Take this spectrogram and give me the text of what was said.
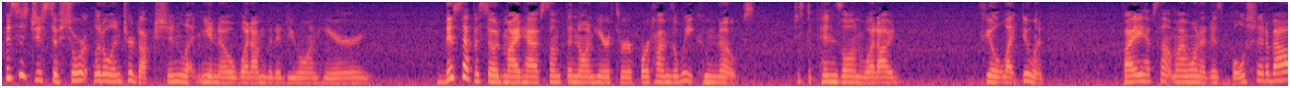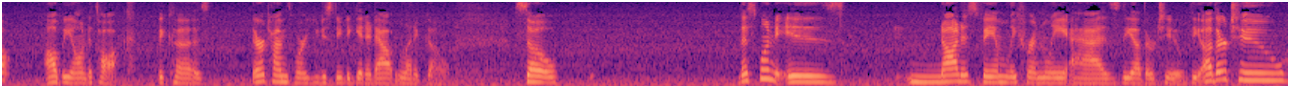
this is just a short little introduction, letting you know what I'm going to do on here. This episode might have something on here three or four times a week. Who knows? Just depends on what I feel like doing. If I have something I want to just bullshit about, I'll be on to talk because there are times where you just need to get it out and let it go. So, this one is not as family friendly as the other two. The other two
